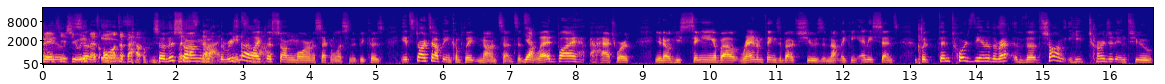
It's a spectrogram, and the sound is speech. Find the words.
value fancy shoes, so and that's all it's about. So this But song, it's not. the reason It's I like not. this song more on a second listen is because it starts out being complete nonsense. It's Yeah. led by Hatchworth. You know, he's singing about random things about shoes and not making any sense. But then towards the end of the re- the song, he turns it into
